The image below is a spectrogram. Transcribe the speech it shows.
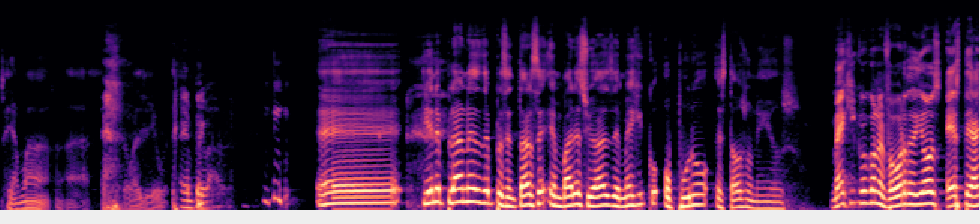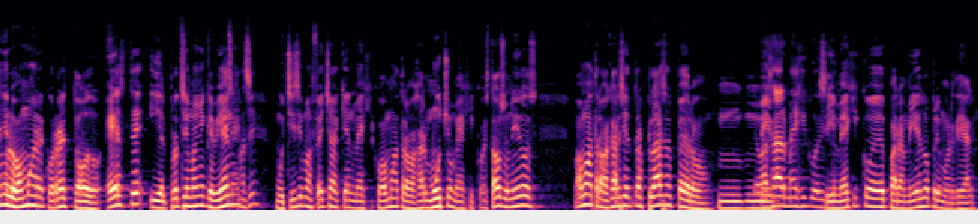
Se llama. ah. En privado. Eh, ¿Tiene planes de presentarse en varias ciudades de México o puro Estados Unidos? México, con el favor de Dios, este año lo vamos a recorrer todo. Este y el próximo año que viene. ¿Ah, sí? Muchísimas fechas aquí en México. Vamos a trabajar mucho México. Estados Unidos, vamos a trabajar ciertas plazas, pero. mm, Me mi- vas a dar México ahorita. Sí, México es- para mí es lo primordial.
